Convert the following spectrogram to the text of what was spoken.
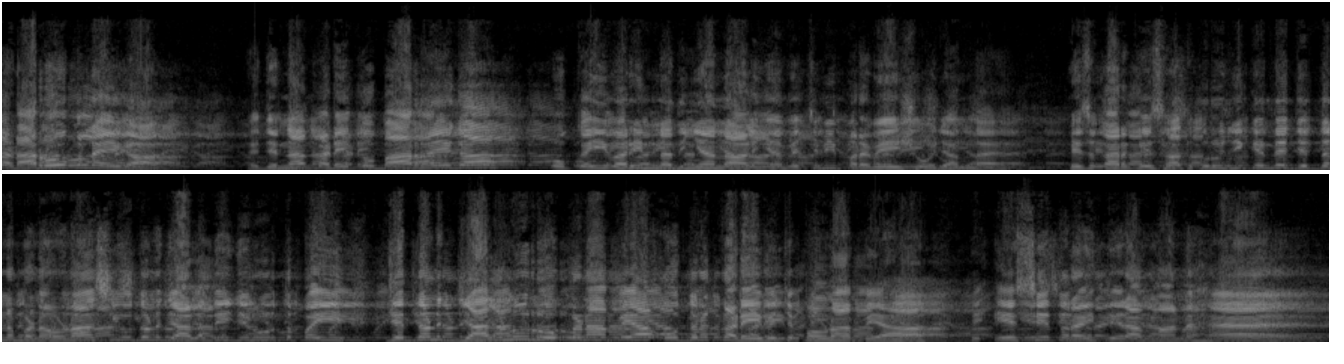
ਘੜਾ ਰੋਕ ਲਏਗਾ। ਤੇ ਜਿੰਨਾ ਘੜੇ ਤੋਂ ਬਾਹਰ ਰਹੇਗਾ ਉਹ ਕਈ ਵਾਰੀ ਨਦੀਆਂ ਨਾਲੀਆਂ ਵਿੱਚ ਵੀ ਪ੍ਰਵੇਸ਼ ਹੋ ਜਾਂਦਾ ਹੈ। ਇਸ ਕਰਕੇ ਸਤਿਗੁਰੂ ਜੀ ਕਹਿੰਦੇ, ਜਿੱਦਣ ਬਣਾਉਣਾ ਸੀ, ਉਦਣ ਜਲ ਦੀ ਜ਼ਰੂਰਤ ਪਈ। ਜਿੱਦਣ ਜਲ ਨੂੰ ਰੋਕਣਾ ਪਿਆ, ਉਦਣ ਘੜੇ ਵਿੱਚ ਪਾਉਣਾ ਪਿਆ। ਤੇ ਇਸੇ ਤਰ੍ਹਾਂ ਹੀ ਤੇਰਾ ਮਨ ਹੈ।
